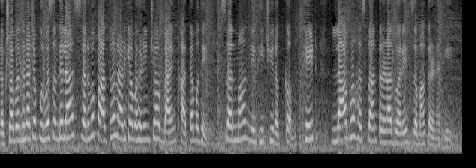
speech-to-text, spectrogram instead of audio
रक्षाबंधनाच्या पूर्वसंध्येला सर्व पात्र लाडक्या बहिणींच्या बँक खात्यामध्ये सन्मान निधीची रक्कम थेट लाभ हस्तांतरणाद्वारे जमा करण्यात येईल.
